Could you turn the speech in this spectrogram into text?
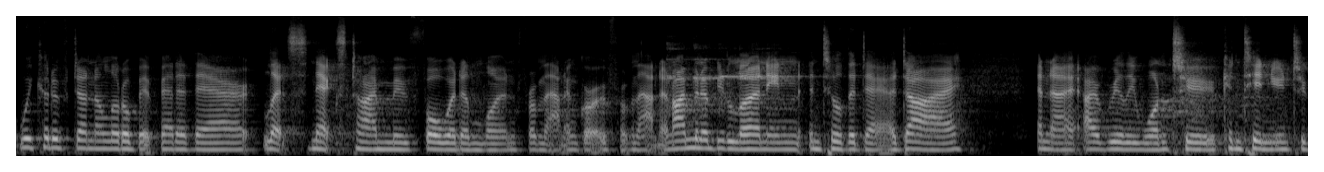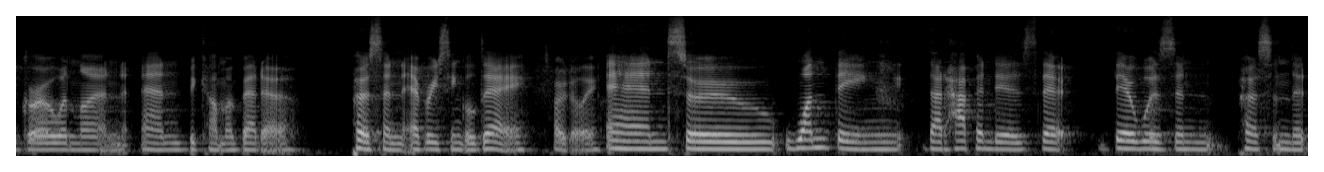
we could have done a little bit better there. Let's next time move forward and learn from that and grow from that. And I'm going to be learning until the day I die. And I, I really want to continue to grow and learn and become a better person every single day. Totally. And so one thing that happened is that there was a person that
